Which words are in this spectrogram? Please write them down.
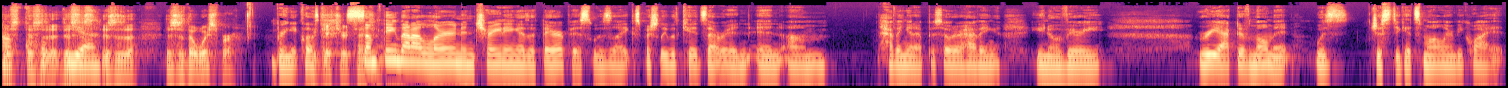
this, this is a, this yeah. is this is a this is the whisper. bring it close. get your attention. Something that I learned in training as a therapist was like, especially with kids that were in, in um, having an episode or having, you know, a very reactive moment, was just to get smaller and be quiet.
